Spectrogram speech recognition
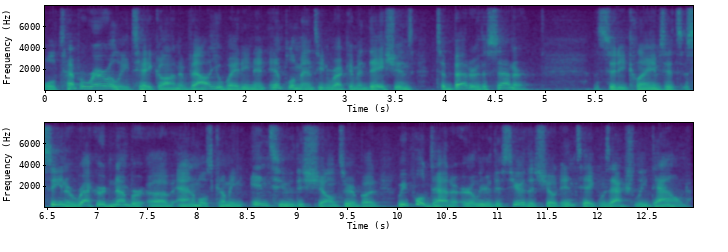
will temporarily take on evaluating and implementing recommendations to better the center. The city claims it's seen a record number of animals coming into the shelter, but we pulled data earlier this year that showed intake was actually down.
